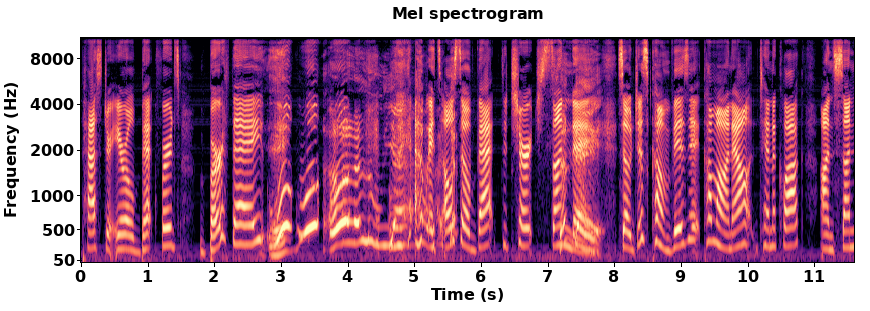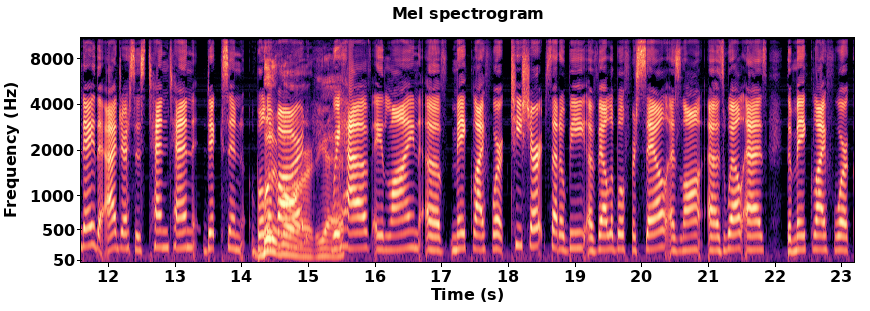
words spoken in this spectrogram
Pastor Errol Beckford's birthday. Woo, woo, woo. Hallelujah. it's also back to church Sunday. Sunday. So just come visit. Come on out, 10 o'clock on Sunday. The address is 1010 Dixon Boulevard. Boulevard, yeah. We have a line of Make Life Work t-shirts that'll be available for sale as long as well as the Make Life Work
